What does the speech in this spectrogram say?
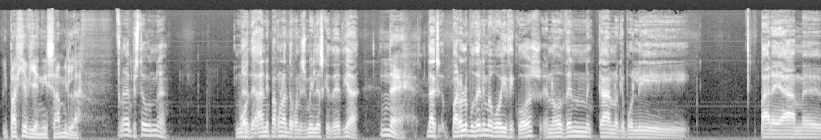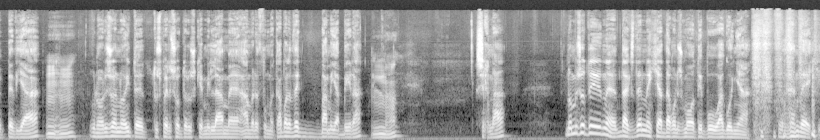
υπάρχει ευγενή άμυλα. ναι πιστεύω ναι. ναι δε- αν υπάρχουν ανταγωνισμοί λες και τέτοια. Ναι. Εντάξει, παρόλο που δεν είμαι εγώ ειδικός, ενώ δεν κάνω και πολύ παρέα με παιδιά, Μμμ. γνωρίζω εννοείται τους περισσότερους και μιλάμε αν βρεθούμε κάπου, αλλά δεν πάμε για μπύρα Να. συχνά. Νομίζω ότι ναι, εντάξει, δεν έχει ανταγωνισμό τύπου αγωνιά. δεν έχει.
